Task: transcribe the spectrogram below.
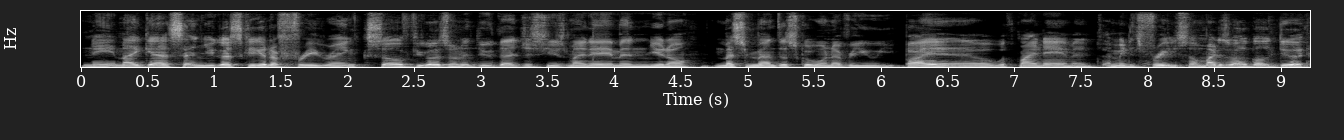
name, I guess, and you guys can get a free rank. So if you guys want to do that, just use my name and you know message me on Discord whenever you buy it uh, with my name. And I mean it's free, so I might as well go do it.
